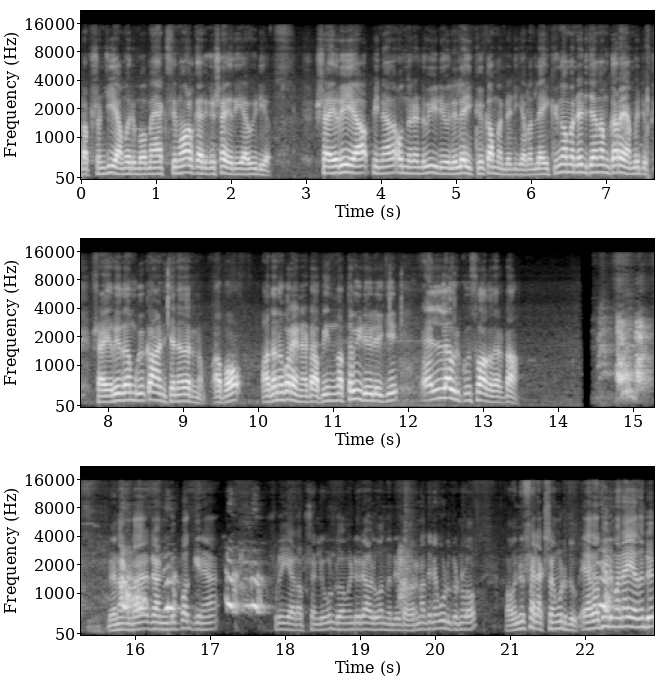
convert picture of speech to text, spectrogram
അഡപ്ഷൻ ചെയ്യാൻ വരുമ്പോൾ മാക്സിമം ആൾക്കാർക്ക് ഷെയർ ചെയ്യുക വീഡിയോ ഷെയർ ചെയ്യുക പിന്നെ ഒന്ന് രണ്ട് വീഡിയോയിൽ ലൈക്ക് കമന്റ് അടിക്കുക. അപ്പം ലൈക്കും കമന്റ് അടിച്ചാൽ നമുക്ക് അറിയാൻ പറ്റും. ഷെയർ ചെയ്ത് നമുക്ക് കാണിച്ചു തന്നെ തരണം. അപ്പോൾ അതാണ് പറയുന്നത് കേട്ടോ. അപ്പോൾ ഇന്നത്തെ വീഡിയോയിലേക്ക് എല്ലാവർക്കും സ്വാഗതം കേട്ടോ. നമ്മുടെ രണ്ട് പഗ്ഗിനെ ഫ്രീ അഡപ്ഷനിൽ കൊണ്ടുപോകാൻ വേണ്ടി ഒരാൾ വന്നിട്ടുണ്ട് കേട്ടോ. ഒരെണ്ണത്തിനെ കൊടുക്കണല്ലോ. അവന് സെലക്ഷൻ കൊടുത്തു. ഏതാ തീരുമാനമായി എന്നിട്ട്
